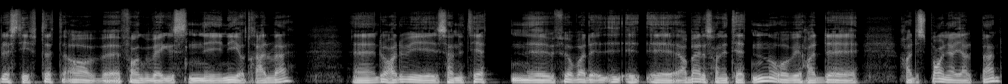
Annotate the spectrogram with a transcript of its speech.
ble stiftet av fagbevegelsen i 39. Da hadde vi saniteten, før var det Arbeidersaniteten, og vi hadde, hadde Spaniahjelpen.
